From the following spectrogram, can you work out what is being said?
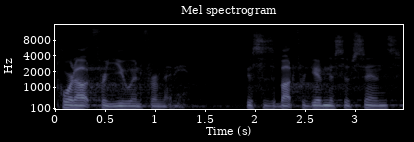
poured out for you and for many. This is about forgiveness of sins.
